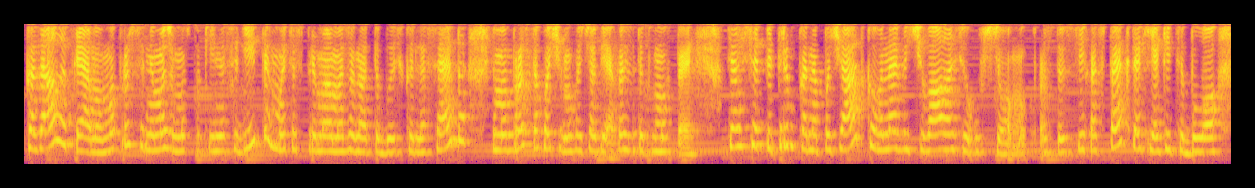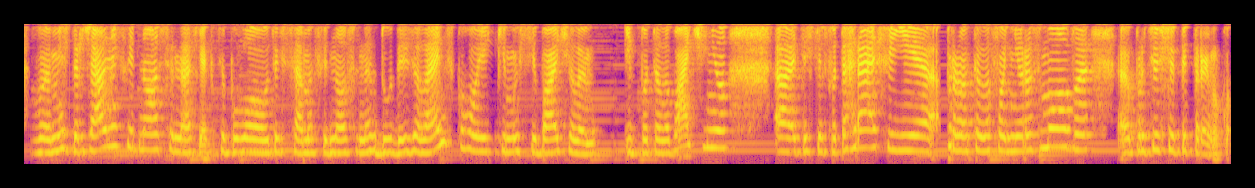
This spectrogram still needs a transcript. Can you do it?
казали прямо, ми просто не можемо спокійно сидіти. Ми це сприймаємо занадто близько для себе, і ми просто хочемо, хоча б якось допомогти. Ця вся підтримка на початку вона відчувалася у всьому, просто у всіх аспектах, як і це було в міждержавних відносинах, як це було у тих самих відносинах Дуди Зеленського, які ми всі бачили, і по телебаченню. Ці всі фотографії фотографії, про телефонні розмови, е, про цю всю підтримку.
